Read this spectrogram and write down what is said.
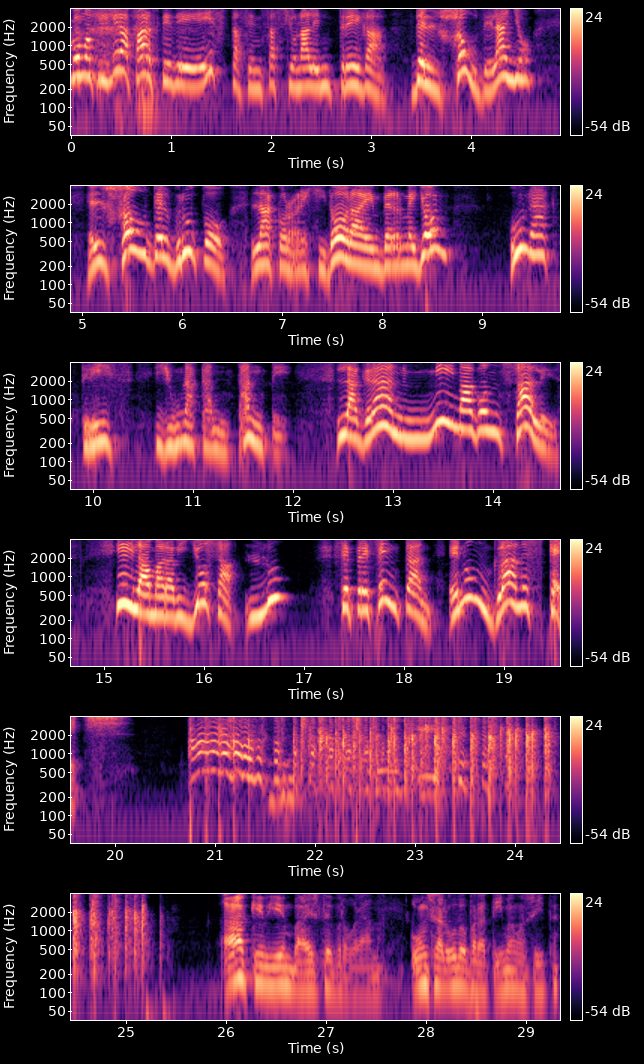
como primera parte de esta sensacional entrega del show del año, el show del grupo La Corregidora en Bermellón, una actriz y una cantante, la gran Mima González y la maravillosa Lu se presentan en un gran sketch. Ah, qué bien va este programa. Un saludo para ti, mamacita.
